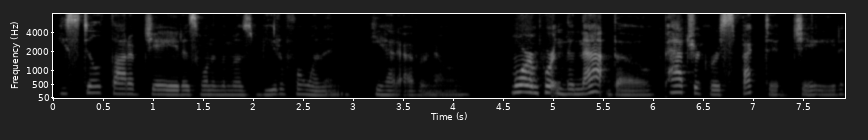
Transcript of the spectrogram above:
he still thought of Jade as one of the most beautiful women he had ever known. More important than that, though, Patrick respected Jade.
